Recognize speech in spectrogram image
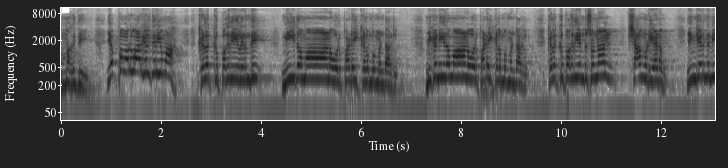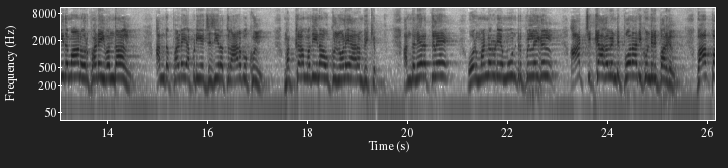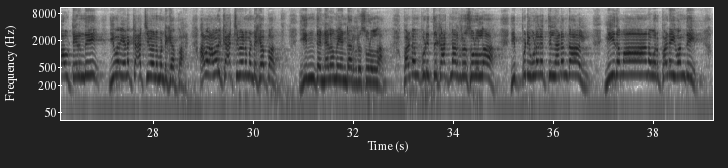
மகுதி. எப்ப வருவார்கள் தெரியுமா? கிழக்கு பகுதியில் இருந்து நீதமான ஒரு படை கிளம்பும் என்றார்கள். மிக நீதமான ஒரு படை கிளம்பும் என்றார்கள். கிழக்கு பகுதி என்று சொன்னால் ஷாமுடைய இடம். இங்கிருந்து நீதமான ஒரு படை வந்தால் அந்த படை அப்படியே ஜசீரத்துல் அரபுக்குள் மக்கா மதீனாவுக்குள் நுழைய ஆரம்பிக்கும். அந்த நேரத்திலே ஒரு மன்னருடைய மூன்று பிள்ளைகள் ஆட்சிக்காக வேண்டி போராடி கொண்டிருப்பார்கள். வாப்பாவிட்ட இருந்து இவர் எனக்கு ஆட்சி வேணும் என்று கேட்பார். அவர் அவருக்கு ஆட்சி வேணும் என்று கேட்பார். இந்த நிலைமை என்றார்கள் ரசூலுல்லா படம் பிடித்து காட்டினார்கள் ரசூலுல்லா இப்படி உலகத்தில் நடந்தால் நீதமான ஒரு படை வந்து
